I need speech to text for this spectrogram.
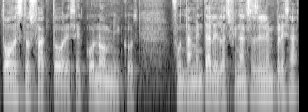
todos estos factores económicos, fundamentales, las finanzas de la empresa,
